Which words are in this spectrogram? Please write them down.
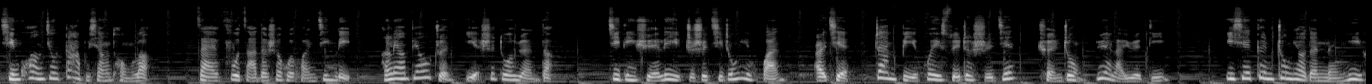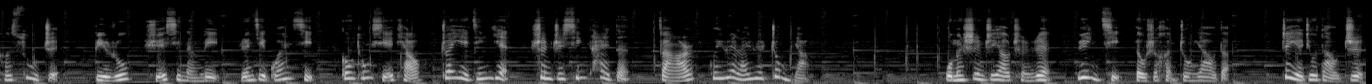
情况就大不相同了。在复杂的社会环境里，衡量标准也是多元的，既定学历只是其中一环，而且占比会随着时间权重越来越低。一些更重要的能力和素质，比如学习能力、人际关系、沟通协调、专业经验，甚至心态等，反而会越来越重要。我们甚至要承认，运气都是很重要的。这也就导致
